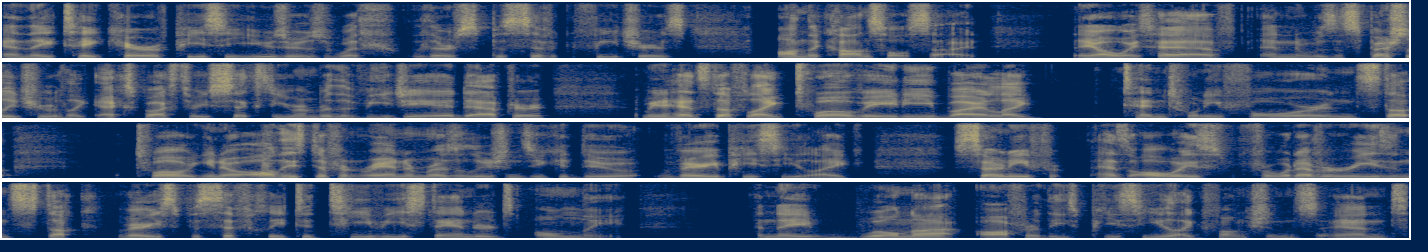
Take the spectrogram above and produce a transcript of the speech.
And they take care of PC users with their specific features on the console side. They always have. And it was especially true with like Xbox 360. Remember the VGA adapter? I mean, it had stuff like 1280 by like 1024 and stuff. 12, you know, all these different random resolutions you could do, very PC like. Sony has always, for whatever reason, stuck very specifically to TV standards only and they will not offer these PC like functions. And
